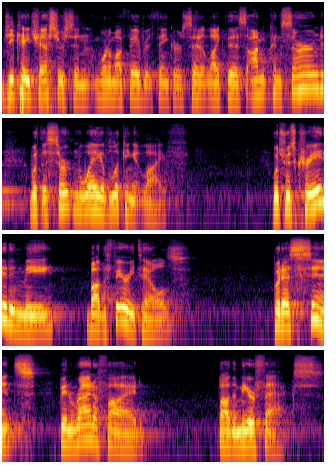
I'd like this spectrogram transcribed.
G.K. Chesterton, one of my favorite thinkers, said it like this I'm concerned with a certain way of looking at life, which was created in me by the fairy tales, but has since been ratified by the mere facts.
